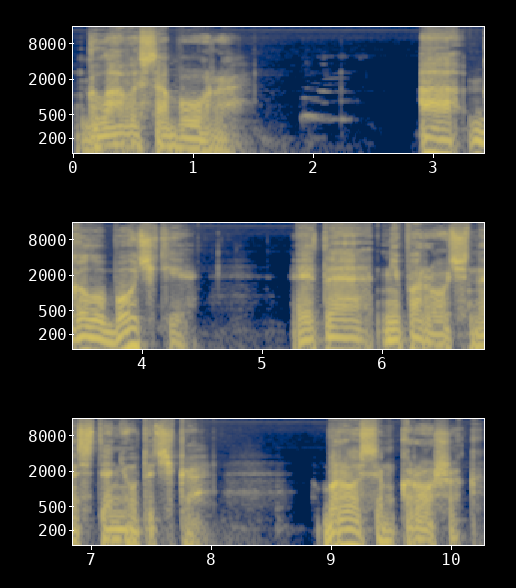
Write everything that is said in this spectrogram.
главы собора. А голубочки — это непорочность, Анюточка. Бросим крошек.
